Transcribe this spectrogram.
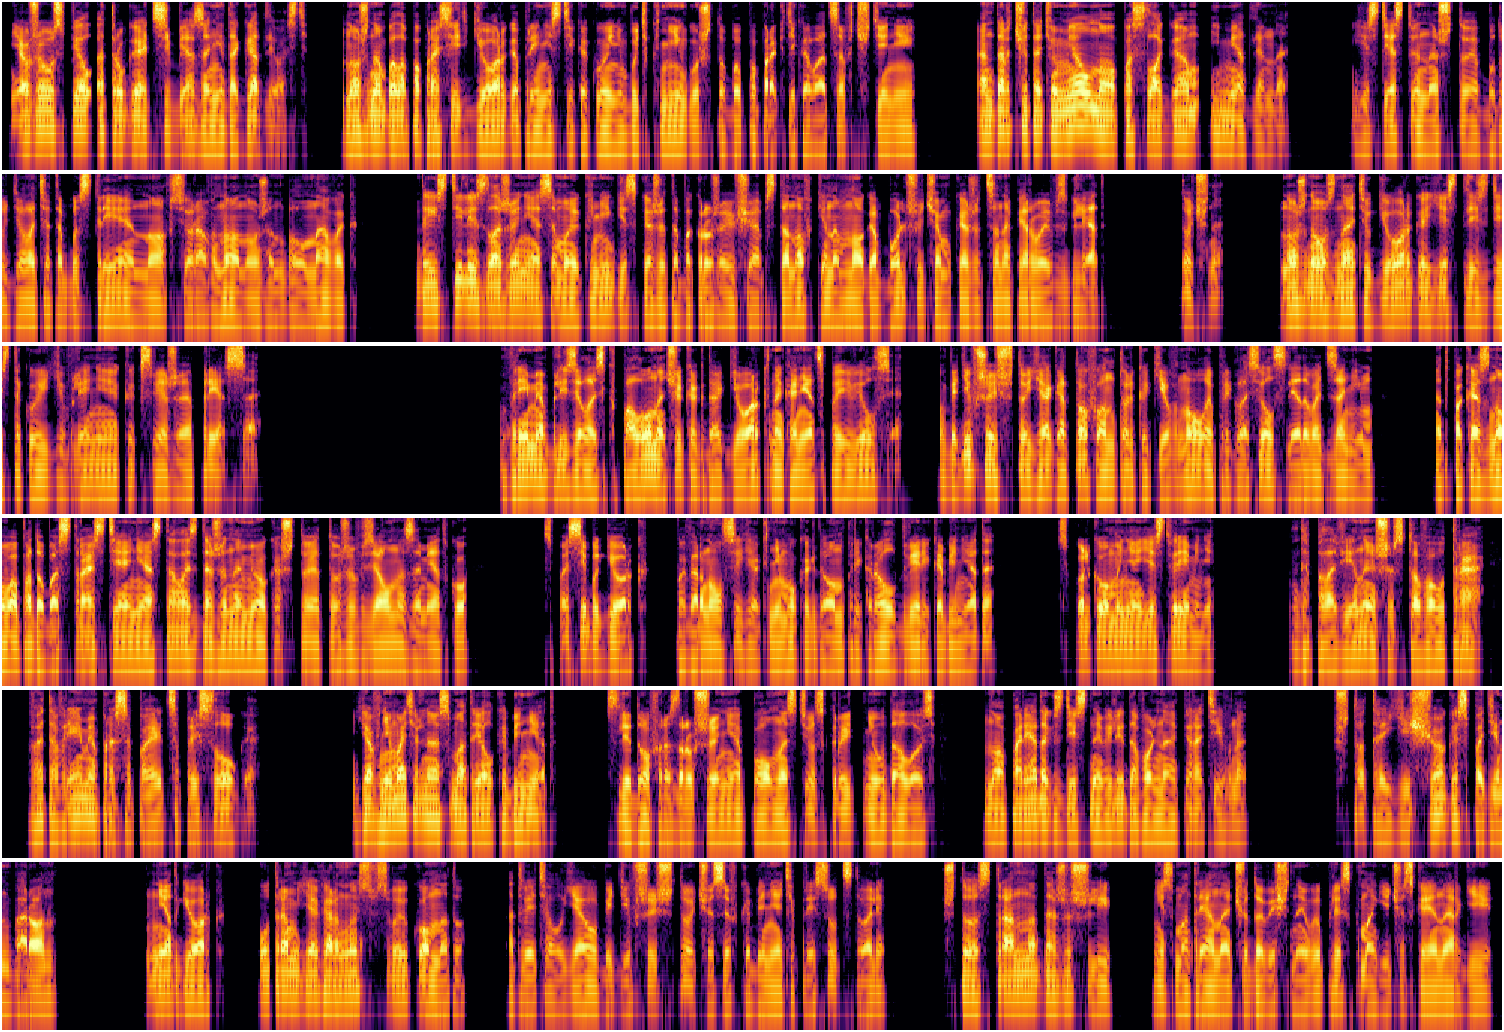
Я уже успел отругать себя за недогадливость. Нужно было попросить Георга принести какую-нибудь книгу, чтобы попрактиковаться в чтении. Андар читать умел, но по слогам и медленно. Естественно, что я буду делать это быстрее, но все равно нужен был навык. Да и стиль изложения самой книги скажет об окружающей обстановке намного больше, чем кажется на первый взгляд. Точно. Нужно узнать у Георга, есть ли здесь такое явление, как свежая пресса. Время близилось к полуночи, когда Георг наконец появился. Убедившись, что я готов, он только кивнул и пригласил следовать за ним. От показного подобострастия не осталось даже намека, что я тоже взял на заметку. «Спасибо, Георг», — повернулся я к нему, когда он прикрыл двери кабинета. «Сколько у меня есть времени?» «До половины шестого утра. В это время просыпается прислуга». Я внимательно осмотрел кабинет. Следов разрушения полностью скрыть не удалось, но порядок здесь навели довольно оперативно. «Что-то еще, господин барон?» «Нет, Георг. Утром я вернусь в свою комнату», — ответил я, убедившись, что часы в кабинете присутствовали. Что странно даже шли, несмотря на чудовищный выплеск магической энергии.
